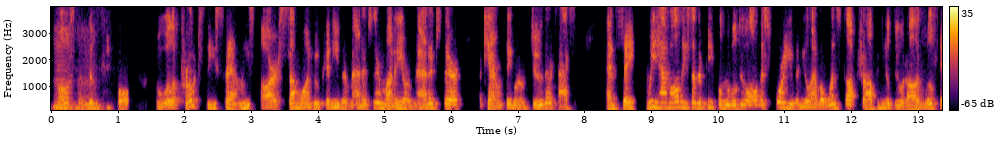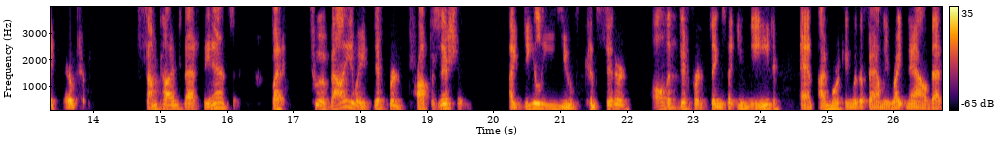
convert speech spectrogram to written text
Mm-hmm. Most of the mm-hmm. people who will approach these families are someone who can either manage their money or manage their accounting or do their tax and say, We have all these other people who will do all this for you, and you'll have a one stop shop and you'll do it all, and we'll take care of it. Sometimes that's the answer. But to evaluate different propositions, ideally you've considered all the different things that you need. And I'm working with a family right now that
